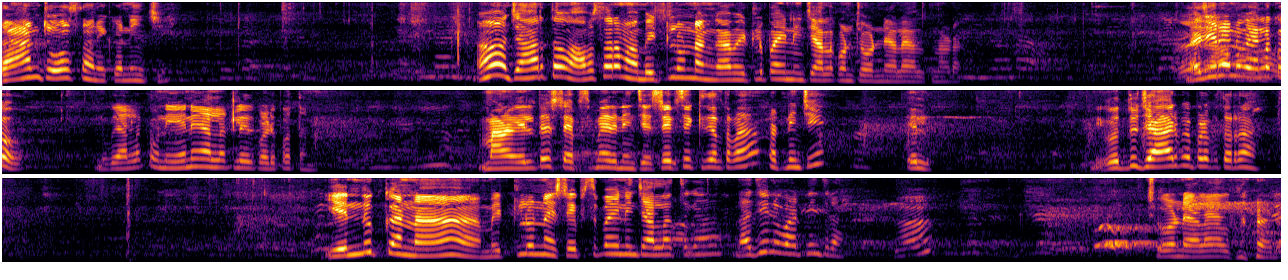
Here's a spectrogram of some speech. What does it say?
రాని చూస్తాను ఇక్కడి నుంచి. జాగ్రత్త అవసరం ఆ మెట్లు ఉండంగా మెట్లు పై నుంచి వెళ్ళకుండా చూడండి ఎలా వెళ్తున్నాడు. నజీరా నువ్వు వెళ్ళకు. నువ్వు వెళ్ళకు నేనే వెళ్ళట్లేదు పడిపోతాను. మనం వెళ్తే స్టెప్స్ మీద నుంచి. స్టెప్స్ ఎక్కి వెళ్తావా? అటు నుంచి? వెళ్ళు. వద్దు జారిపోయి పడిపోతారా ఎందుకు కన్నా మెట్లు ఉన్నాయి స్టెప్స్ పై నుంచి వెళ్ళొచ్చుగా. నజీ నువ్వు అటు నుంచి రా. చూడండి ఎలా వెళ్తున్నాడు.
